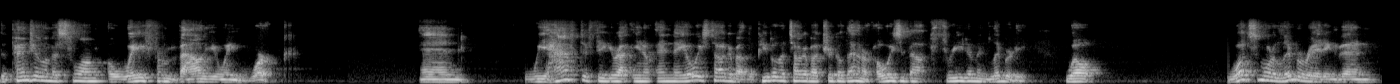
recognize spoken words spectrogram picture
the pendulum has swung away from valuing work. And we have to figure out, you know, and they always talk about the people that talk about trickle down are always about freedom and liberty. Well, what's more liberating than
